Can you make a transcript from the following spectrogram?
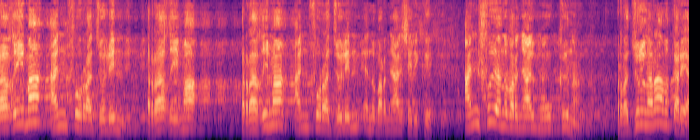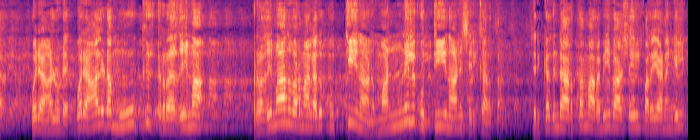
റഹിമ അൻഫു റജുലിൻ റഹിമ റഹിമ അൻഫു റജുലിൻ എന്ന് പറഞ്ഞാൽ ശരിക്ക്. അൻഫ് എന്ന് പറഞ്ഞാൽ മൂക്ക് എന്നാണ്. റജുൽ എന്ന് പറഞ്ഞാൽ നമുക്കറിയാം. ഒരാളുടെ ഒരാളുടെ മൂക്ക് റഹിമ. റഹിമ എന്ന് പറഞ്ഞാൽ അത് കുത്തി എന്നാണ്. മണ്ണിൽ കുത്തി എന്നാണ് ശരിക്കർത്ഥം ശരിക്കും അതിന്റെ അർത്ഥം അറബി ഭാഷയിൽ പറയുകയാണെങ്കിൽ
